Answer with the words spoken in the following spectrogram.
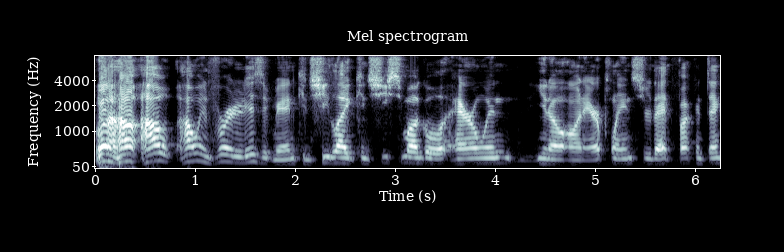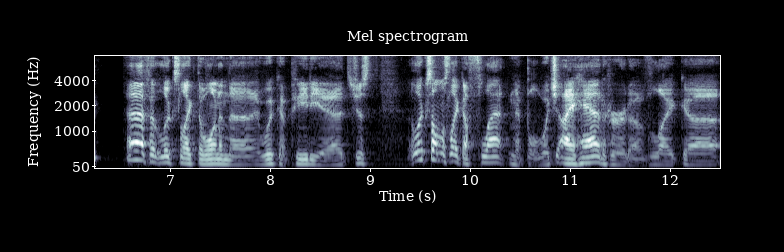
Well, how how how inverted is it, man? Can she like can she smuggle heroin, you know, on airplanes through that fucking thing? Eh, if it looks like the one in the Wikipedia, it's just it looks almost like a flat nipple, which I had heard of. Like uh,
